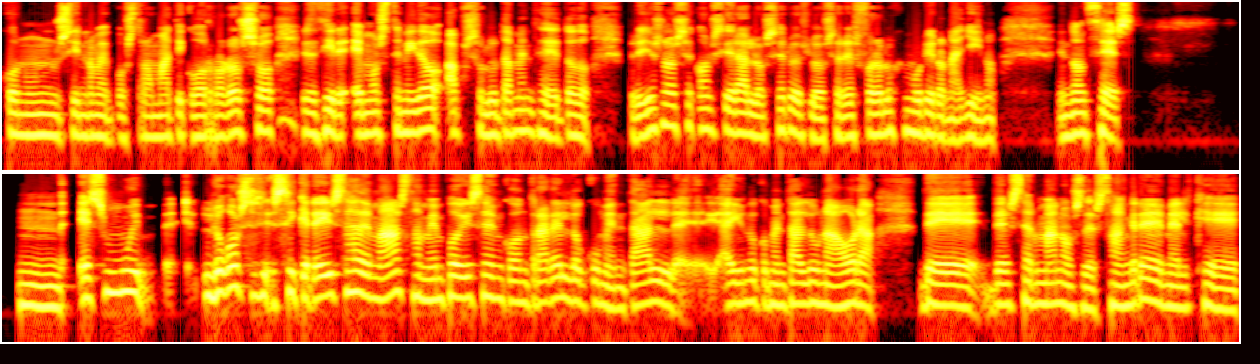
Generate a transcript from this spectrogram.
con un síndrome postraumático horroroso. Es decir, hemos tenido absolutamente de todo. Pero ellos no se consideran los héroes, los héroes fueron los que murieron allí, ¿no? Entonces, es muy. Luego, si, queréis, además, también podéis encontrar el documental. Eh, hay un documental de una hora de, de hermanos de sangre en el que,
